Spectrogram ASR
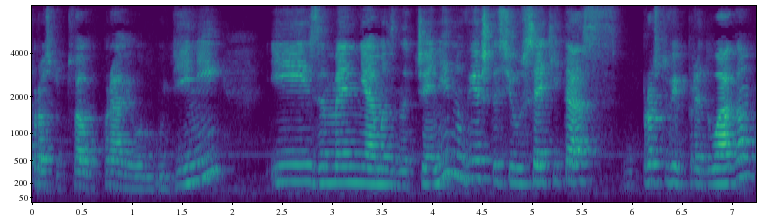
просто това го прави от години и за мен няма значение, но вие ще си усетите, аз просто ви предлагам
